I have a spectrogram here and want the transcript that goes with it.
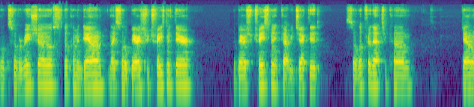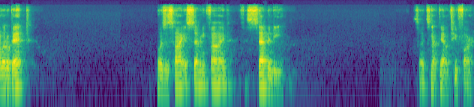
Gold silver ratio still coming down. Nice little bearish retracement there. The bearish retracement got rejected. So look for that to come down a little bit. Was as high as 75, 70. So it's not down too far.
